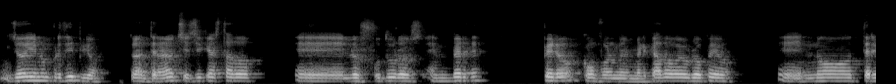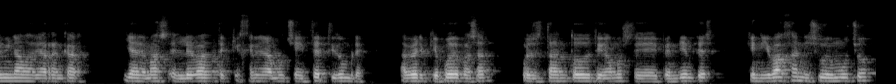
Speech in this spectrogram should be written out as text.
Yo en un principio, durante la noche, sí que ha estado eh, los futuros en verde, pero conforme el mercado europeo eh, no terminaba de arrancar y además el debate que genera mucha incertidumbre a ver qué puede pasar, pues están todos, digamos, eh, pendientes, que ni bajan ni suben mucho,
